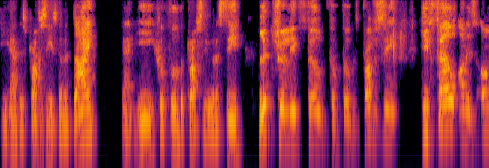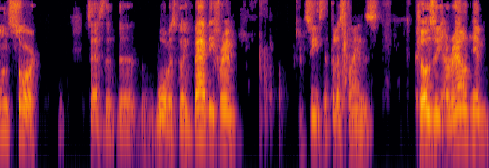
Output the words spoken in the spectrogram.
he had this prophecy he's going to die, and he fulfilled the prophecy. We're going to see literally filled, fulfilled this prophecy. He fell on his own sword. It says that the, the war was going badly for him. He sees the Philistines closing around him.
